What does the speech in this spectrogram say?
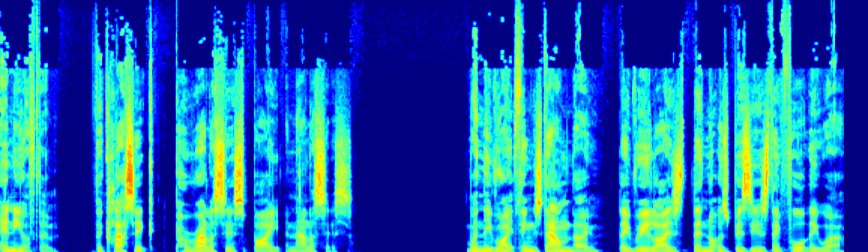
any of them. The classic paralysis by analysis. When they write things down, though, they realize they're not as busy as they thought they were.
